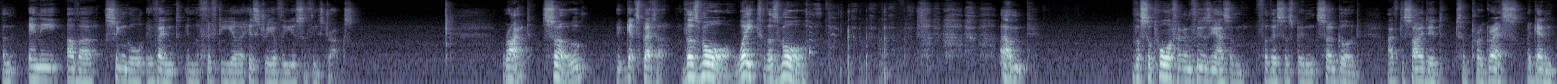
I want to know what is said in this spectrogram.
than any other single event in the 50 year history of the use of these drugs. Right, so it gets better. There's more. Wait, there's more. um, the support and enthusiasm for this has been so good. I've decided to progress again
